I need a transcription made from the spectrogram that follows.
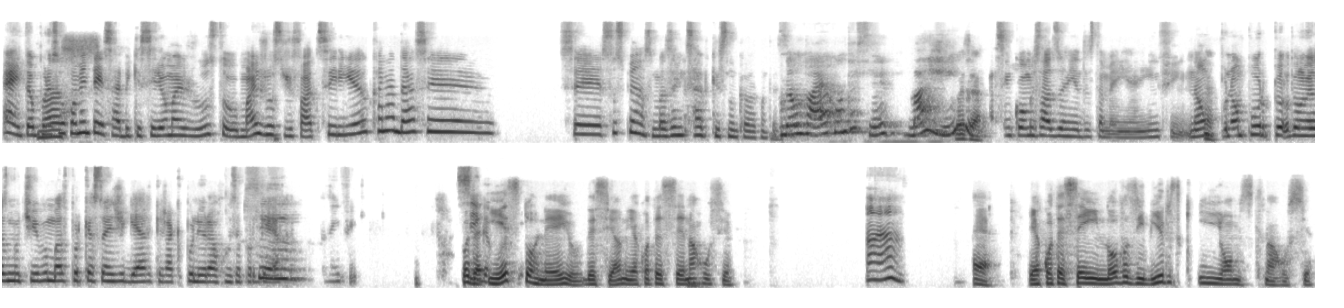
É, então por isso que Mas- eu comentei, sabe? Que seria o mais justo, o mais justo de fato seria o Canadá ser, ser suspenso, mas a gente sabe que isso nunca vai acontecer. Não vai acontecer. Imagina. Pois é. Assim como os Estados Unidos também, é, enfim. Não, É. não por, pelo pelo mesmo motivo, mas por questões de guerra, que já que puniram a Rússia por guerra. Sim. Mas enfim. Pois é, Siga. e esse torneio desse ano ia acontecer na Rússia. Ah, Ia acontecer em Novosibirsk e Omsk, na Rússia.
